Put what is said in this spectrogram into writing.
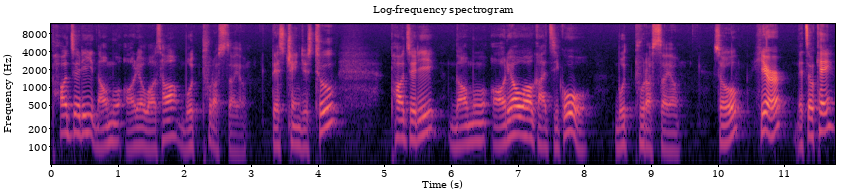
퍼즐이 너무 어려워서 못 풀었어요. This changes to 퍼즐이 너무 어려워가지고 못 풀었어요. So here, it's okay.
